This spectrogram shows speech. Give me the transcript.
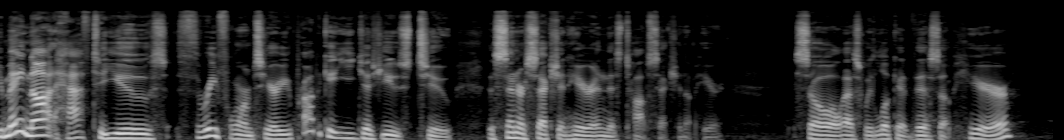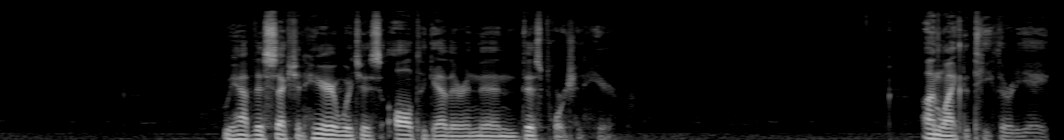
you may not have to use three forms here. You probably could just use two, the center section here and this top section up here. So as we look at this up here, we have this section here, which is all together, and then this portion here. Unlike the T38.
